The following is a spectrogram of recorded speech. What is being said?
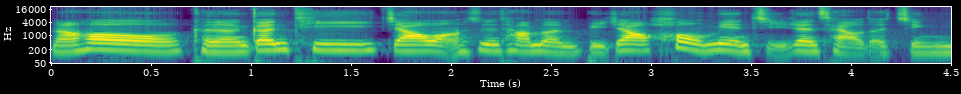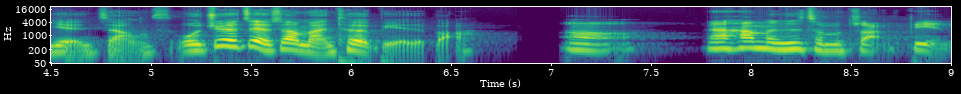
然后可能跟 T 交往是他们比较后面几任才有的经验，这样子。我觉得这也算蛮特别的吧。嗯，那他们是怎么转变？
